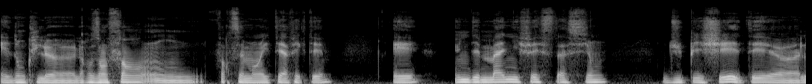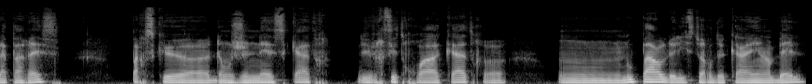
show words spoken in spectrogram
et donc le, leurs enfants ont forcément été affectés et une des manifestations du péché était la paresse parce que euh, dans Genèse 4, du verset 3 à 4, euh, on nous parle de l'histoire de Caïn et Abel.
